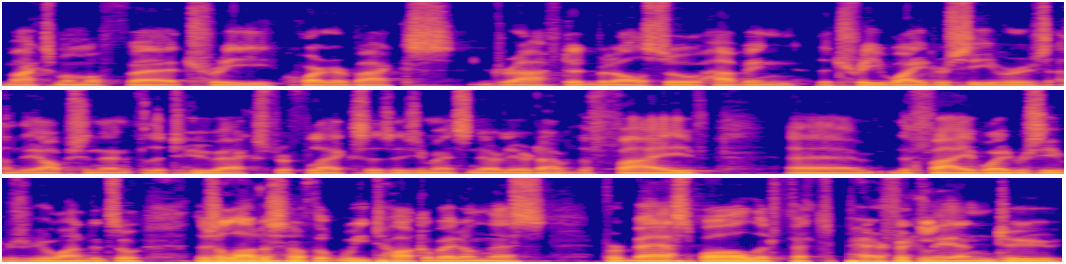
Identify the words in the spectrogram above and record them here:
maximum of uh, three quarterbacks drafted, but also having the three wide receivers and the option then for the two extra flexes, as you mentioned earlier, to have the five uh, the five wide receivers we wanted. So there's a lot of stuff that we talk about on this for best ball that fits perfectly into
